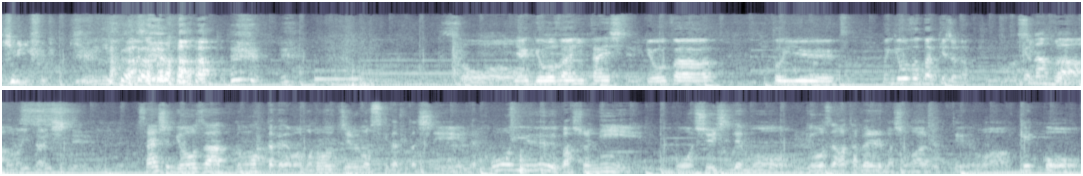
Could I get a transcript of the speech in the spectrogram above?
急に振る。急にそう。いや餃子に対してね餃子という、まあ、餃子だけじゃなくけどなんか最初餃子と思ったけどもともと自分も好きだったしでこういう場所にこう週一でも餃子が食べれる場所があるっていうのは結構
